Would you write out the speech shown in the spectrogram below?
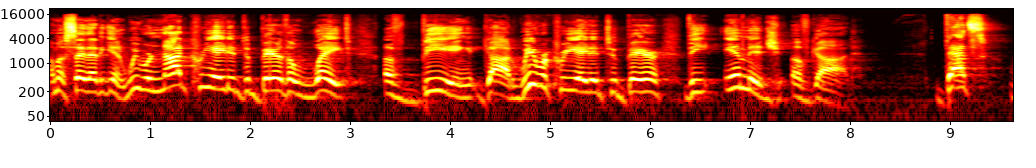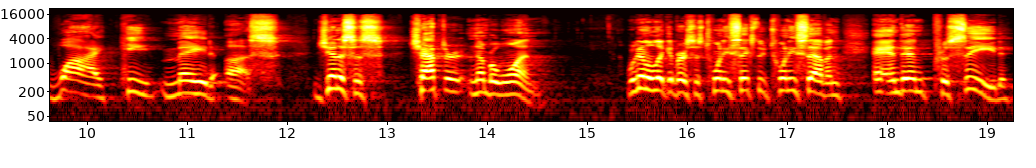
I'm going to say that again. We were not created to bear the weight of being God. We were created to bear the image of God. That's why He made us. Genesis chapter number one. We're going to look at verses 26 through 27 and then proceed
